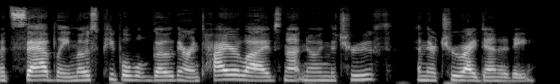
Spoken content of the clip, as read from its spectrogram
But sadly, most people will go their entire lives not knowing the truth and their true identity.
